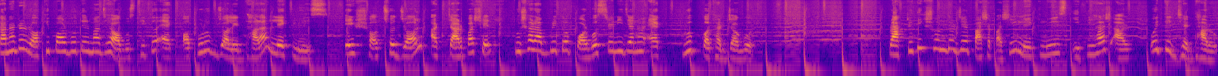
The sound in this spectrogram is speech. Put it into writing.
কানাডার রকি পর্বতের মাঝে অবস্থিত এক অপরূপ জলের ধারা লেক লুইস। এর স্বচ্ছ জল আর চারপাশের তুষারাবৃত পর্বশ্রেণী যেন এক রূপকথার জগৎ। প্রাকৃতিক সৌন্দর্যের পাশাপাশি লেক লুইস ইতিহাস আর ঐতিহ্যের ধারক।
